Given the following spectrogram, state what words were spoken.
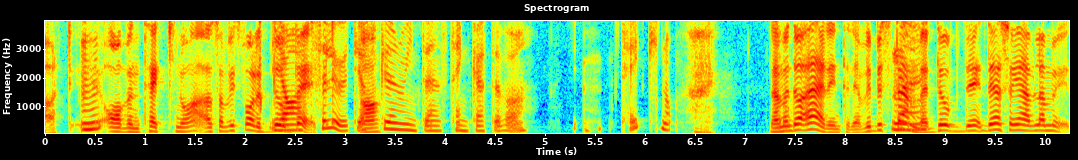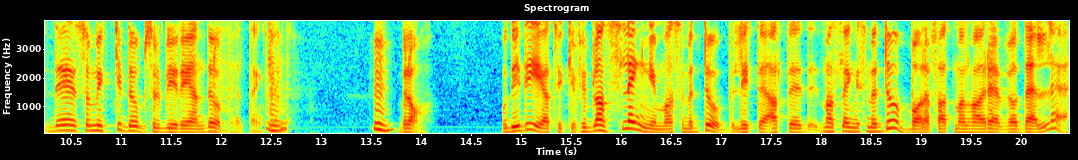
hört Mm. av en techno? Alltså visst var det dubbigt? Ja, absolut. Jag Ja. skulle nog inte ens tänka att det var techno. Nej men då är det inte det. Vi bestämmer. Nej. Dubb, det, det, är så jävla det är så mycket dubb så det blir ren dubb helt enkelt. Mm. Mm. Bra. Och det är det jag tycker, för ibland slänger man sig med dubb lite, att det, man slänger sig med dubb bara för att man har Reve och Delle.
